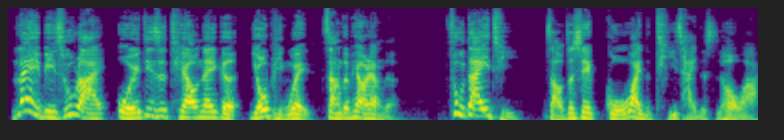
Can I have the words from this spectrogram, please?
类比出来，我一定是挑那个有品味、长得漂亮的。附带一提，找这些国外的题材的时候啊，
